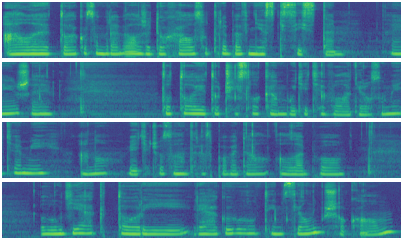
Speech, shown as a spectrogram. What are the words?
Ale to, ako som vravela, že do chaosu treba vniesť systém. Hej, že toto je to číslo, kam budete volať. Rozumiete mi? Áno, viete, čo som vám teraz povedal? Lebo ľudia, ktorí reagujú tým silným šokom,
